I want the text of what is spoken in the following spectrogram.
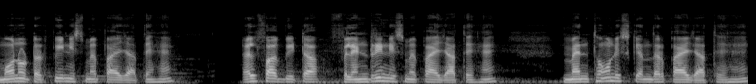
मोनोटर्पिन इसमें पाए जाते हैं अल्फ़ा बीटा फ्लेंड्रिन इसमें पाए जाते हैं मैंथोन इसके अंदर पाए जाते हैं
